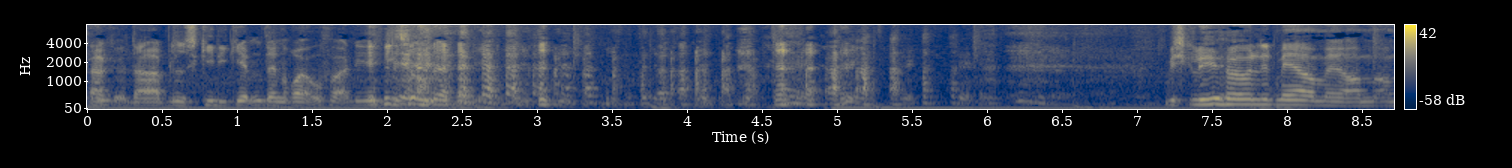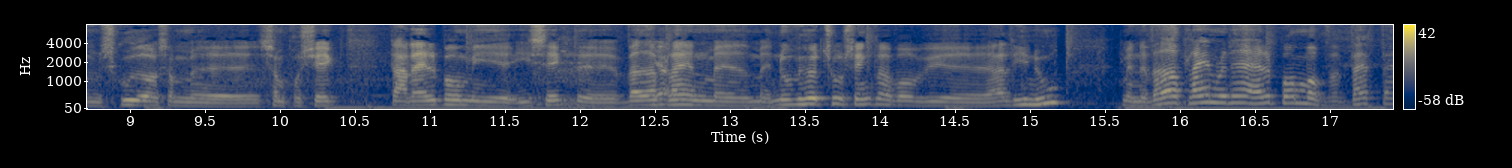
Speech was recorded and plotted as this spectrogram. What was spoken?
Der, er- der er blevet skidt igennem den røv, før de ligesom... Vi skal lige høre lidt mere om, øh, om, om Skudår som, øh, som projekt. Der er et album i, i sigte. Hvad er Ja. planen med, med... Nu har vi hørt to singler, hvor vi øh, er lige nu. Men øh, hvad er planen med det her album, og hvad, hvad,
